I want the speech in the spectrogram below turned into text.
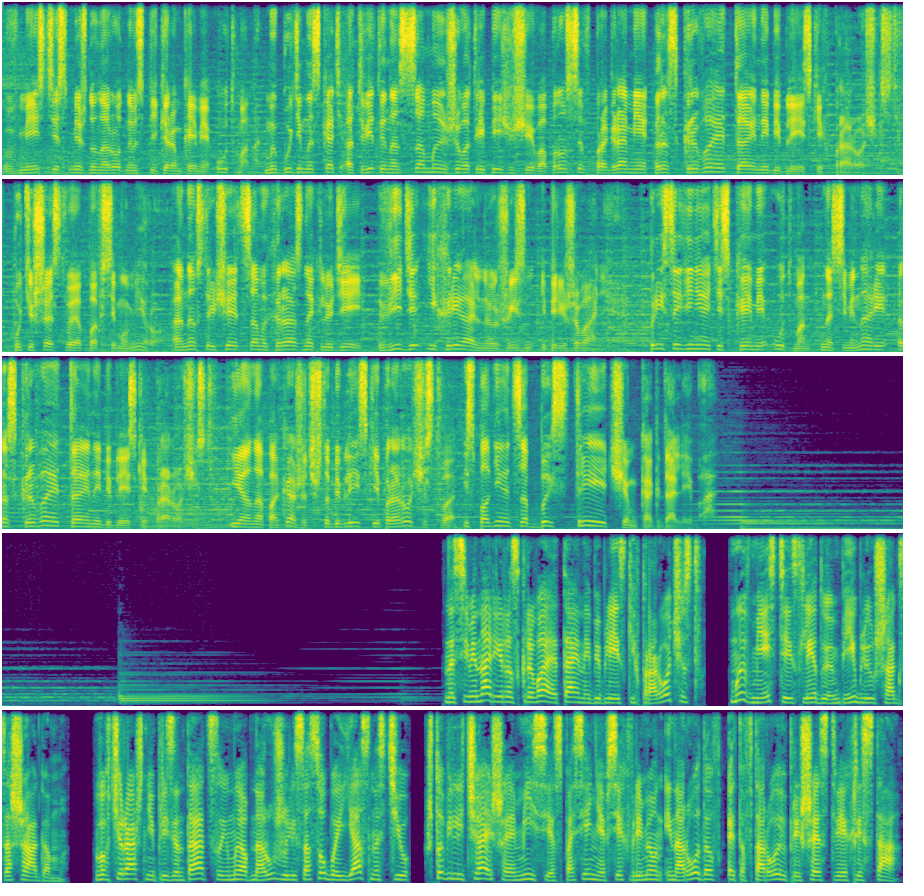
Вместе с международным спикером Кэми Утман мы будем искать ответы на самые животрепещущие вопросы в программе «Раскрывая тайны библейских пророчеств». Путешествуя по всему миру, она встречает самых разных людей, видя их реальную жизнь и переживания. Присоединяйтесь к Эми Утман на семинаре «Раскрывая тайны библейских пророчеств». И она покажет, что библейские пророчества исполняются быстрее, чем когда-либо. На семинаре «Раскрывая тайны библейских пророчеств» мы вместе исследуем Библию шаг за шагом. Во вчерашней презентации мы обнаружили с особой ясностью, что величайшая миссия спасения всех времен и народов — это второе пришествие Христа.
